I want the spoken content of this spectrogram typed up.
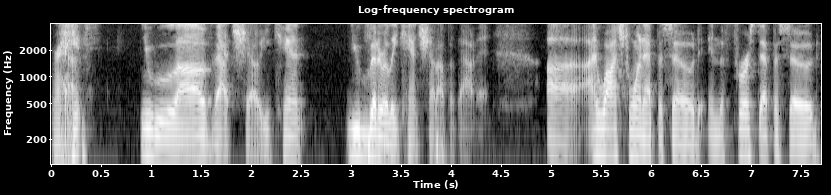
right? Yes. You love that show. You can't, you literally can't shut up about it. Uh, I watched one episode. In the first episode,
